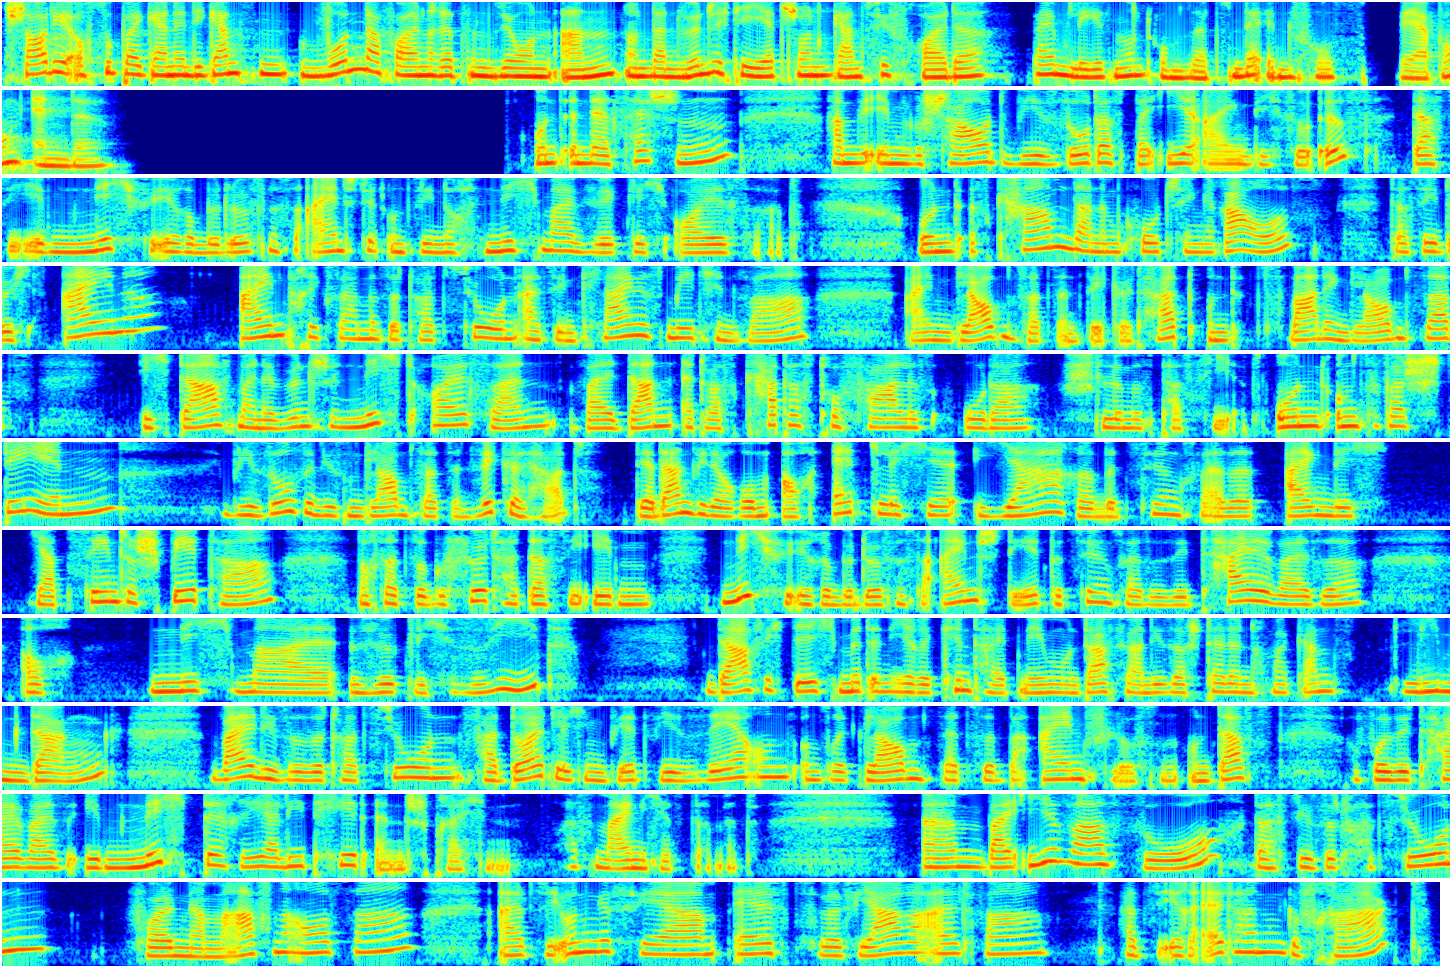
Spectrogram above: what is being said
Schau dir auch super gerne die ganzen wundervollen Rezensionen an und dann wünsche ich dir jetzt schon ganz viel Freude beim Lesen und Umsetzen der Infos. Werbung Ende. Und in der Session haben wir eben geschaut, wieso das bei ihr eigentlich so ist, dass sie eben nicht für ihre Bedürfnisse einsteht und sie noch nicht mal wirklich äußert. Und es kam dann im Coaching raus, dass sie durch eine einprägsame Situation, als sie ein kleines Mädchen war, einen Glaubenssatz entwickelt hat, und zwar den Glaubenssatz, ich darf meine Wünsche nicht äußern, weil dann etwas Katastrophales oder Schlimmes passiert. Und um zu verstehen, wieso sie diesen Glaubenssatz entwickelt hat, der dann wiederum auch etliche Jahre beziehungsweise eigentlich Jahrzehnte später noch dazu geführt hat, dass sie eben nicht für ihre Bedürfnisse einsteht, beziehungsweise sie teilweise auch nicht mal wirklich sieht, darf ich dich mit in ihre Kindheit nehmen und dafür an dieser Stelle nochmal ganz lieben Dank, weil diese Situation verdeutlichen wird, wie sehr uns unsere Glaubenssätze beeinflussen und das, obwohl sie teilweise eben nicht der Realität entsprechen. Was meine ich jetzt damit? Ähm, bei ihr war es so, dass die Situation folgendermaßen aussah. Als sie ungefähr elf, zwölf Jahre alt war, hat sie ihre Eltern gefragt,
